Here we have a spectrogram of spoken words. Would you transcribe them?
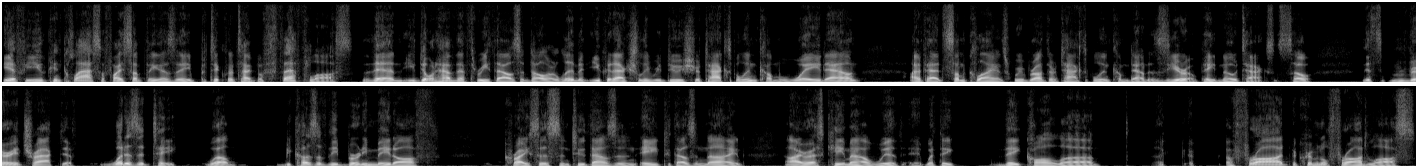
if you can classify something as a particular type of theft loss, then you don't have that $3,000 limit. You could actually reduce your taxable income way down. I've had some clients where we brought their taxable income down to zero, paid no taxes. So it's very attractive. What does it take? Well, because of the Bernie Madoff crisis in 2008, 2009, IRS came out with what they they call uh, a, a, fraud, a criminal fraud loss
